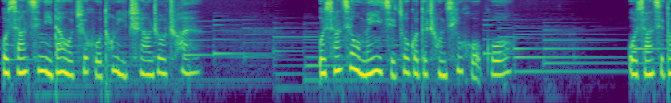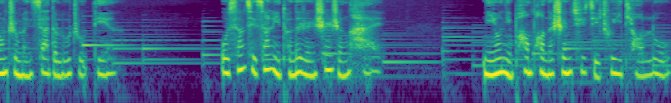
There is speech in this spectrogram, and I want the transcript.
我想起你带我去胡同里吃羊肉串。我想起我们一起做过的重庆火锅。我想起东直门下的卤煮店。我想起三里屯的人山人海。你用你胖胖的身躯挤出一条路，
